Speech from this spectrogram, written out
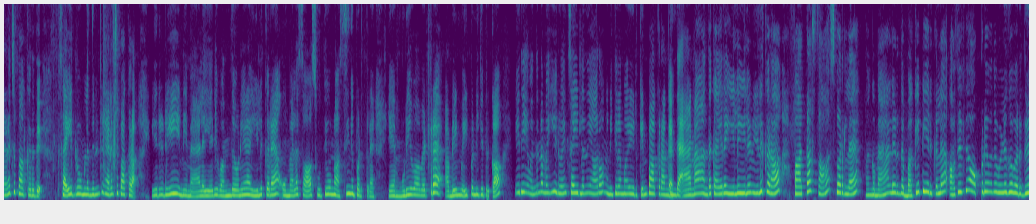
நினச்சி பார்க்கறது சைட் ரூமில் நின்றுட்டு நினச்சி பார்க்குறா இருடி நீ மேலே ஏறி வந்தோடனே நான் இழுக்கிறேன். உன் மேலே சாஸ் ஊற்றி உன்னை அசிங்கப்படுத்துகிறேன் என் முடிவா வெட்டுற? அப்படின்னு வெயிட் பண்ணிக்கிட்டு இருக்கா. இதே வந்து நம்ம ஹீரோயின் சைட்லேருந்து யாரோ அங்கே நிற்கிற மாதிரி இருக்குன்னு பார்க்குறாங்க இந்த ஆனா அந்த கயிறை இழு இழுன்னு இழுக்கிறா. பார்த்தா சாஸ் வரல. அங்கே மேலே இருந்த பக்கெட்டி இருக்குல்ல அதுவே அப்படியே வந்து விழுக வருது.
